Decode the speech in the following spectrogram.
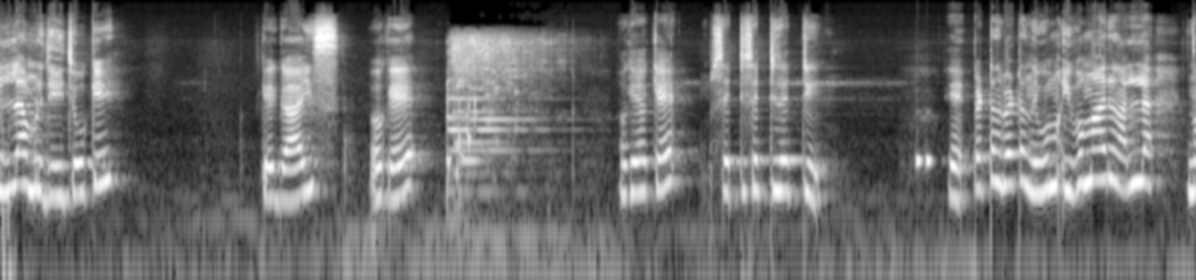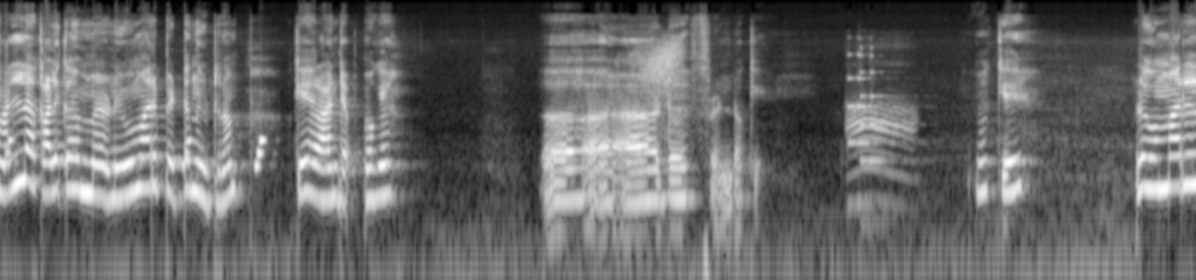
എല്ലാം നമ്മൾ ജയിച്ചു. Okay okay guys okay okay okay set set set പെട്ടെന്ന് പെട്ടെന്ന്. ഇവ ഇവന്മാർ നല്ല നല്ല കളിക്കാൻ വേണം ഇവന്മാരെ പെട്ടെന്ന് കിട്ടണം. Okay random okay. Friend okay. Okay. ഇവിടെ ഇവന്മാരിൽ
